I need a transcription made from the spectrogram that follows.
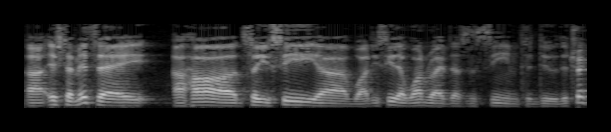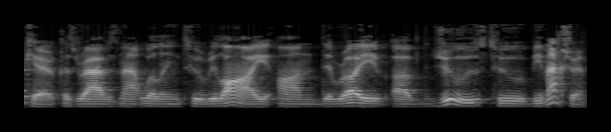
Uh, Ishta Aha, so you see, uh, what? You see that one Rav doesn't seem to do the trick here, because Rav is not willing to rely on the Rav of the Jews to be Machshir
